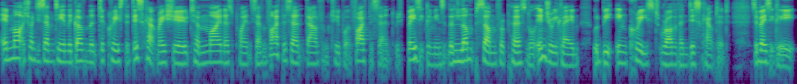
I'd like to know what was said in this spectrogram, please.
in March 2017, the government decreased the discount ratio to minus 0.75%, down from 2.5%, which basically means that the lump sum for a personal injury claim would be increased rather than discounted. So basically,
